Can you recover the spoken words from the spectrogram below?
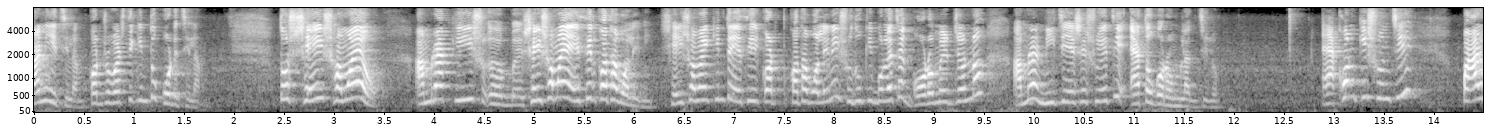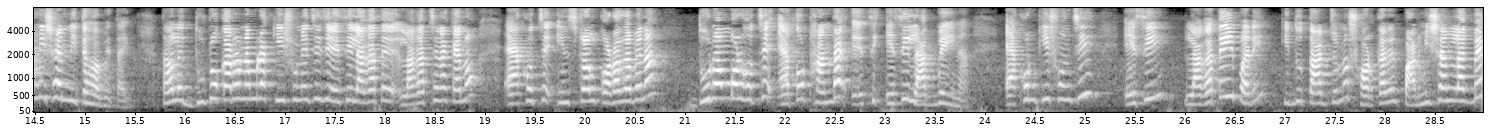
বানিয়েছিলাম কন্ট্রোভার্সি কিন্তু করেছিলাম। তো সেই সময়েও আমরা কি সেই সময় এসির কথা বলেনি। সেই সময় কিন্তু এসির কথা বলেনি, শুধু কি বলেছে, গরমের জন্য আমরা নিচে এসে শুয়েছি, এত গরম লাগছিল। এখন কি শুনছি? পারমিশন নিতে হবে তাই। তাহলে দুটো কারণ আমরা কি শুনেছি যে এসি লাগাতে, লাগাচ্ছে না কেন? এক হচ্ছে ইনস্টল করা যাবে না, দু নম্বর হচ্ছে এত ঠান্ডা এসি এসি লাগবেই না। এখন কি শুনছি? এসি লাগাতেই পারি, কিন্তু তার জন্য সরকারের পারমিশন লাগবে,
